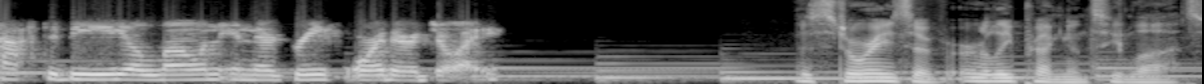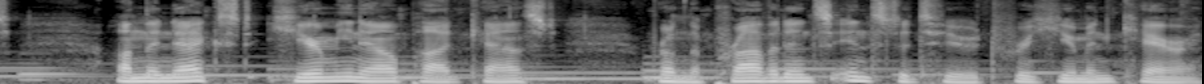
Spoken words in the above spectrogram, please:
have to be alone in their grief or their joy? The stories of early pregnancy loss on the next Hear Me Now podcast from the Providence Institute for Human Caring.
